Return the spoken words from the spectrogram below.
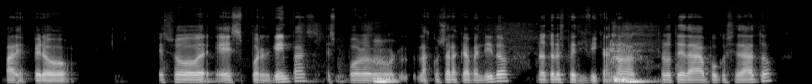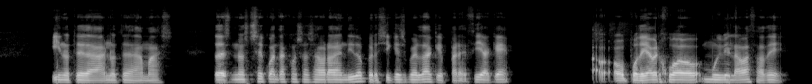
Vale, pero eso es por el Game Pass, es por Mm. las consolas que has vendido, no te lo especifica, ¿no? Solo te da poco ese dato y no te da, no te da más. Entonces, no sé cuántas consolas habrá vendido, pero sí que es verdad que parecía que, o, podía haber jugado muy bien la baza de,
